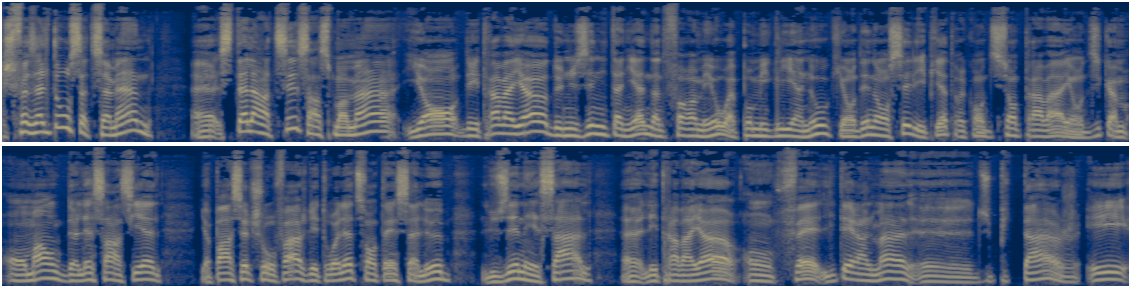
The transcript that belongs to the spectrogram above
je faisais le tour cette semaine. Euh, Stellantis, en ce moment, ils ont des travailleurs d'une usine italienne d'Alfa Romeo à Pomigliano qui ont dénoncé les piètres conditions de travail. On dit comme on manque de l'essentiel. Il n'y a pas assez de chauffage, les toilettes sont insalubres, l'usine est sale. Euh, les travailleurs ont fait littéralement euh, du piquetage et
